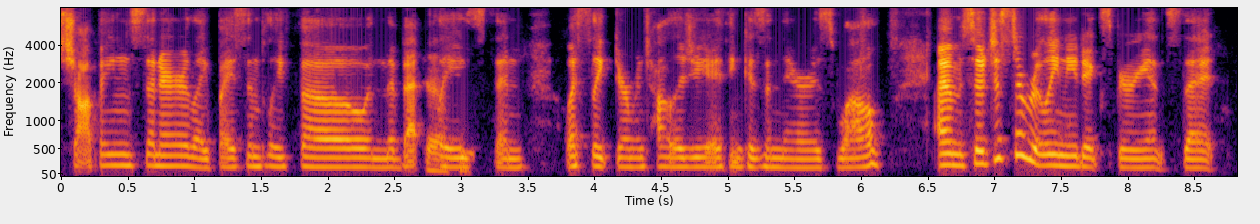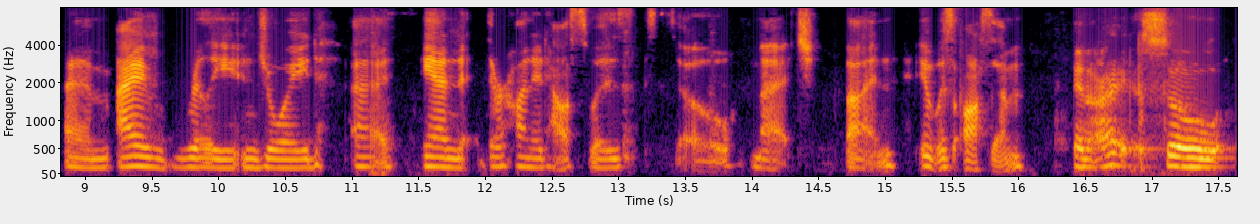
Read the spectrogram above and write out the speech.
shopping center like by Simply Faux and the vet yeah. place and Westlake Dermatology, I think, is in there as well. Um, so just a really neat experience that um, I really enjoyed. Uh, and their haunted house was so much fun. It was awesome. And I, so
